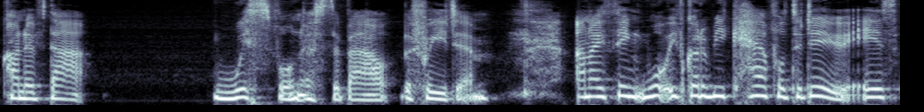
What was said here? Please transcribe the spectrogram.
kind of that wistfulness about the freedom. And I think what we've got to be careful to do is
